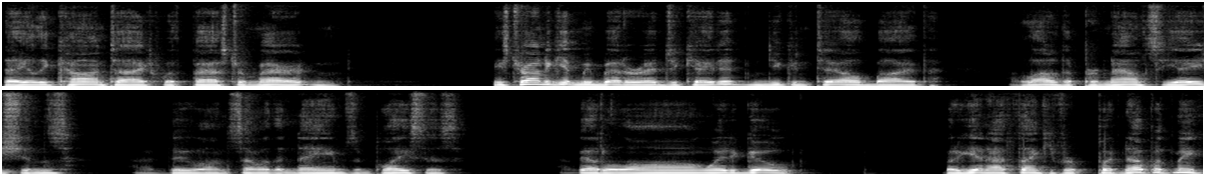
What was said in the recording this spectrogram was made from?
Daily contact with Pastor Merritt, and he's trying to get me better educated, and you can tell by the, a lot of the pronunciations I do on some of the names and places. I've got a long way to go. But again, I thank you for putting up with me.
